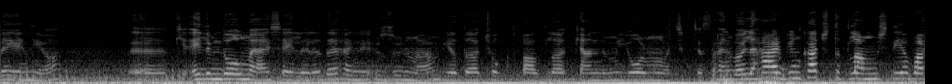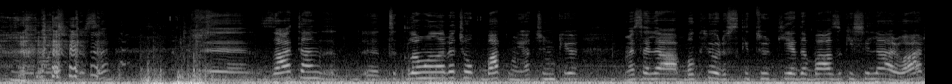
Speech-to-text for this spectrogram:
beğeniyor. E, ki elimde olmayan şeylere de hani üzülmem ya da çok fazla kendimi yormam açıkçası. Hani böyle her gün kaç tıklanmış diye bakmıyorum açıkçası. E, zaten e, tıklamalara çok bakmıyor. Çünkü mesela bakıyoruz ki Türkiye'de bazı kişiler var.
